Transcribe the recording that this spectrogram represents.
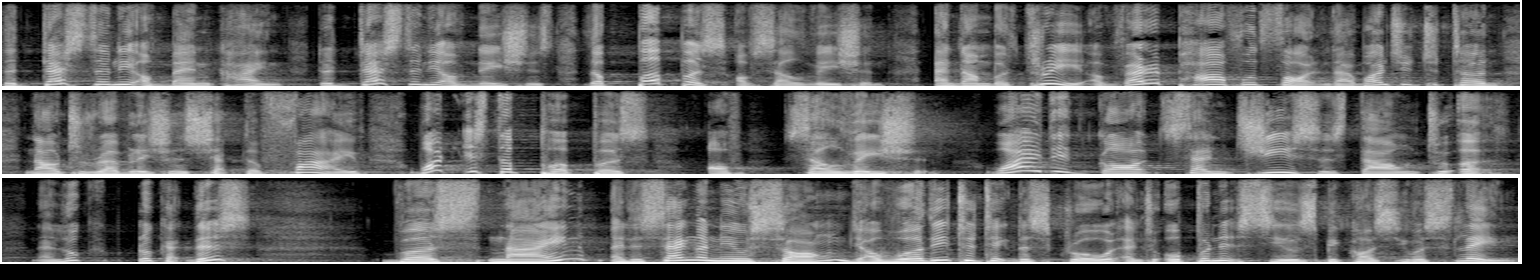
the destiny of mankind, the destiny of nations, the purpose of salvation. And number three, a very powerful thought, and I want you to turn now to Revelation chapter 5. What is the purpose of salvation? Why did God send Jesus down to earth? And look, look at this. Verse 9, and they sang a new song. You are worthy to take the scroll and to open its seals because you were slain.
